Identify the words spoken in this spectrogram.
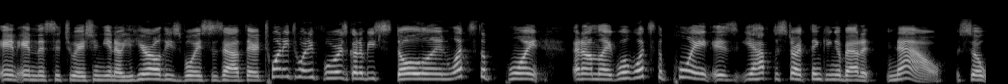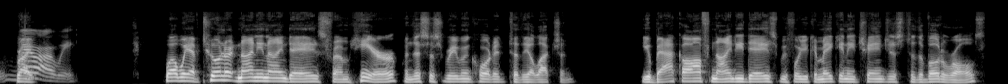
in in this situation? You know, you hear all these voices out there. 2024 is going to be stolen. What's the point? And I'm like, well, what's the point? Is you have to start thinking about it now. So where right. are we? Well, we have 299 days from here when this is re-recorded to the election. You back off 90 days before you can make any changes to the voter rolls.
